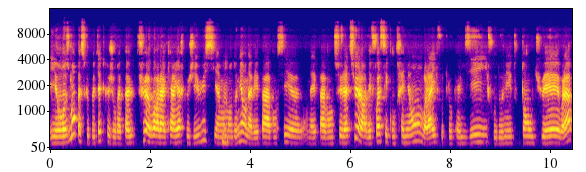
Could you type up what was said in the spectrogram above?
Et heureusement, parce que peut-être que j'aurais pas pu avoir la carrière que j'ai eue si à un mm. moment donné on n'avait pas avancé, on n'avait pas avancé là-dessus. Alors des fois c'est contraignant, voilà, il faut te localiser, il faut donner tout le temps où tu es, voilà.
